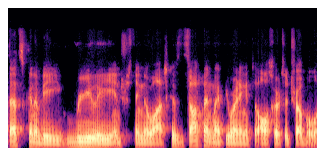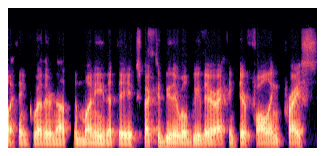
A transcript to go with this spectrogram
that's going to be really interesting to watch because SoftBank might be running into all sorts of trouble. I think whether or not the money that they expect to be there will be there. I think their falling price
